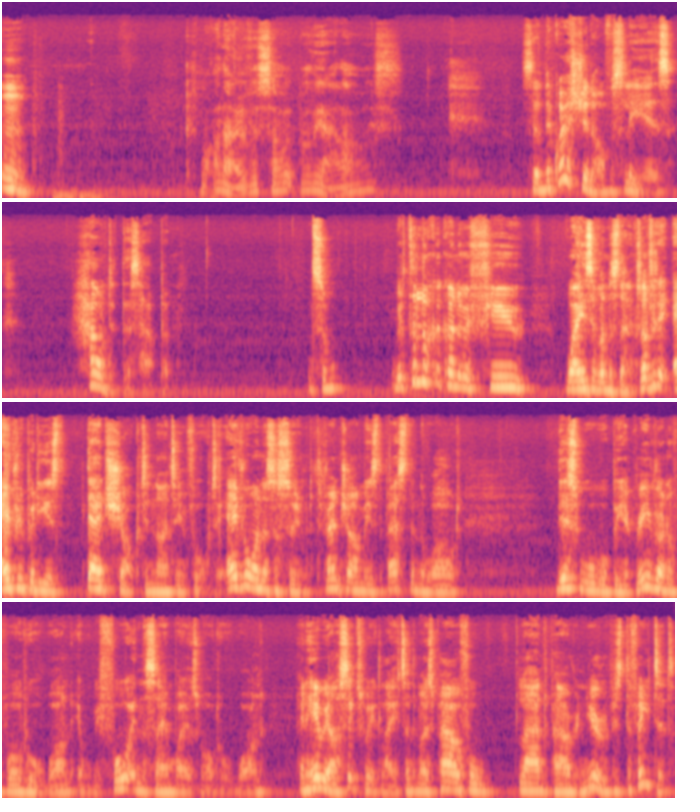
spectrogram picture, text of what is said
Mm. What an oversight by the Allies. So the question obviously is, how did this happen? So we have to look at kind of a few ways of understanding. Because obviously everybody is dead shocked in 1940. Everyone has assumed the French army is the best in the world. This war will be a rerun of World War One. It will be fought in the same way as World War One. And here we are, six weeks later. The most powerful land power in Europe is defeated.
